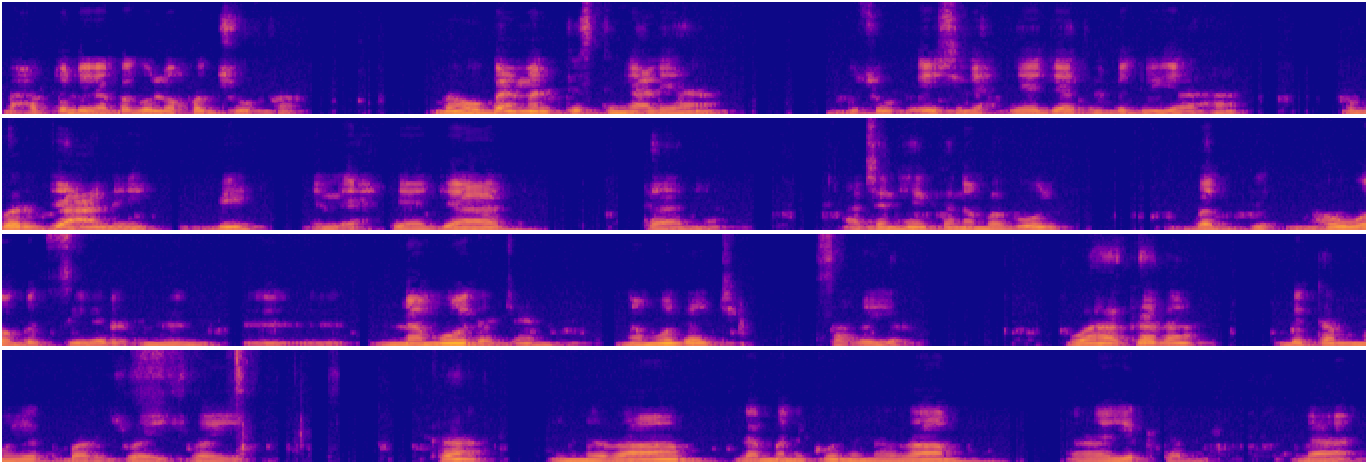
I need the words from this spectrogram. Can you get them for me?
بحط له إياها بقول له خد شوفها. ما هو بعمل testing عليها؟ بشوف إيش الاحتياجات اللي بده إياها وبرجع لي بالاحتياجات تانية. عشان هيك أنا بقول بدي هو بتصير النموذج عندي نموذج صغير. وهكذا بتم يكبر شوي شوي. كالنظام لما يكون النظام يكتمل. لا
